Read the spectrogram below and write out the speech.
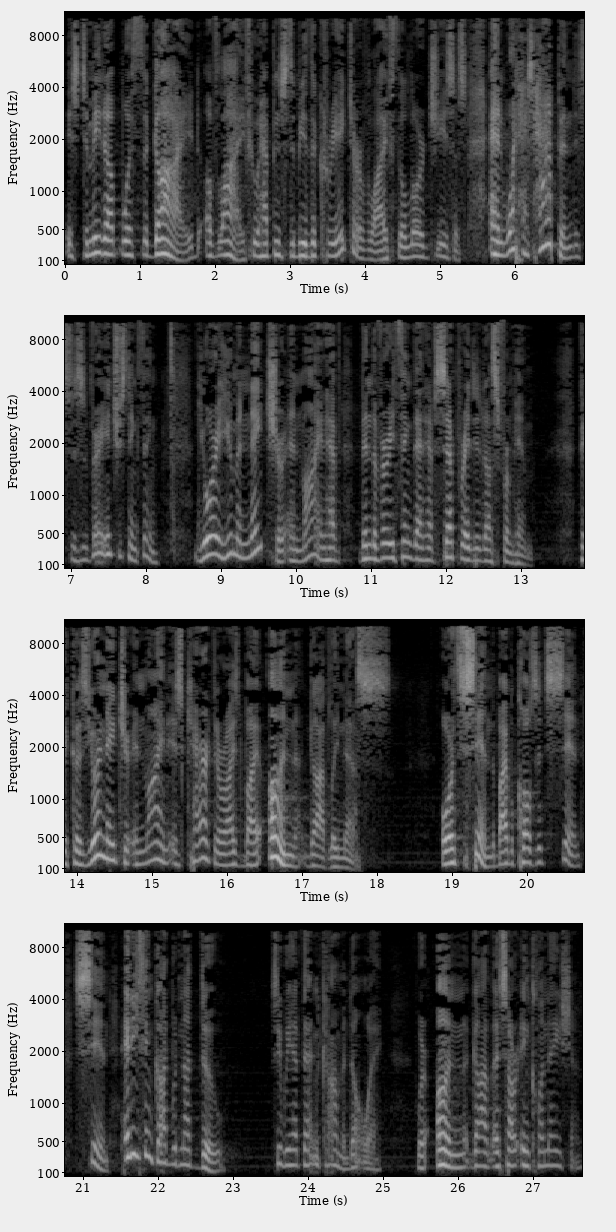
is to meet up with the guide of life, who happens to be the creator of life, the Lord Jesus. And what has happened, this is a very interesting thing. Your human nature and mine have been the very thing that have separated us from Him because your nature and mine is characterized by ungodliness or sin. The Bible calls it sin. Sin. Anything God would not do. See, we have that in common, don't we? We're ungodly. That's our inclination.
